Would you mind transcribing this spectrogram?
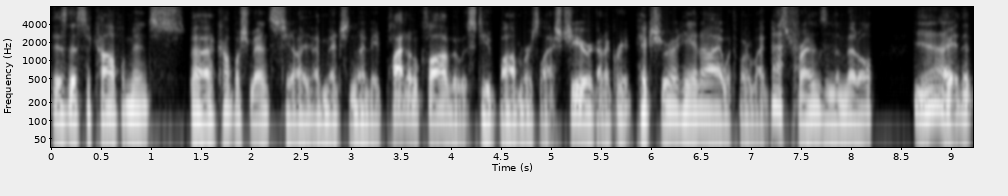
business accomplishments. Uh, accomplishments. You know, I, I, mentioned I made Platinum Club. It was Steve Ballmer's last year. I got a great picture of he and I with one of my best friends in the middle. Yeah, right? and then,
